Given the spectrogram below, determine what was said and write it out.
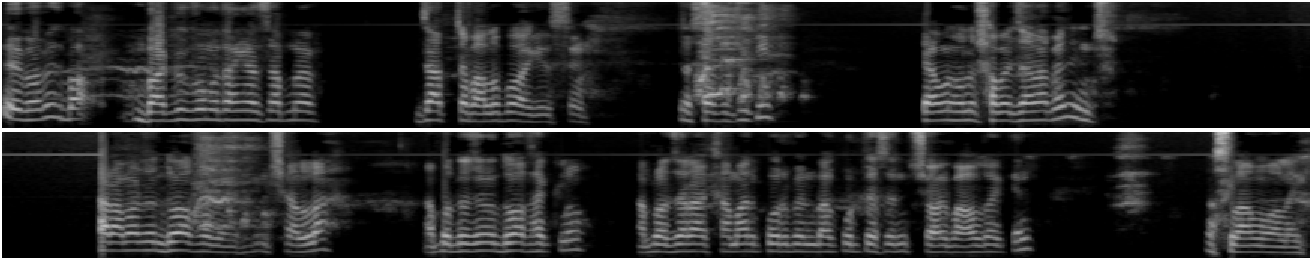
এইভাবে বা- ভাগ্যক্রমে দেখা যাচ্ছে আপনার যাত্রা ভালো পাওয়া গেছে। কেমন হলো সবাই জানাবেন? আর আমার জন্য দোয়া করবেন ইনশাল্লাহ আপনাদের জন্য দোয়া থাকল। আপনারা যারা খামার করবেন বা করতেছেন, সবাই ভালো থাকেন। আসসালামু আলাইকুম।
